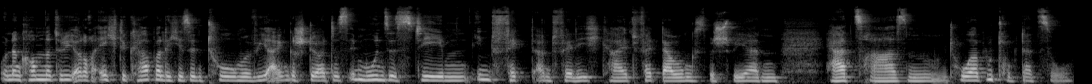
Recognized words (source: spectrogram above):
Und dann kommen natürlich auch noch echte körperliche Symptome wie ein gestörtes Immunsystem, Infektanfälligkeit, Verdauungsbeschwerden, Herzrasen und hoher Blutdruck dazu.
